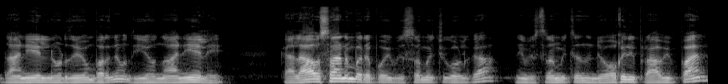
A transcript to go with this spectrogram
ദാനിയേലിനോട് ദൈവം പറഞ്ഞു ദൈവം ദാനിയേലെ കാലാവസാനം വരെ പോയി വിശ്രമിച്ചു കൊള്ളുക. നീ വിശ്രമിച്ച് നിന്റെ ഓഹരി പ്രാപിപ്പാൻ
